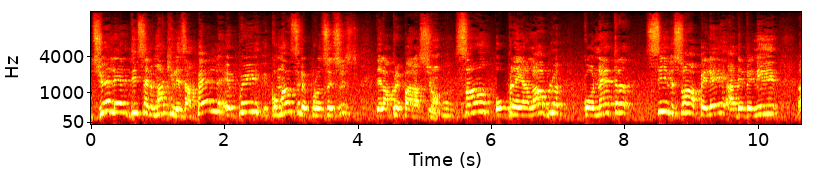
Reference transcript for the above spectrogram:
Dieu leur dit seulement qu'il les appelle et puis il commence le processus de la préparation, sans au préalable connaître s'ils sont appelés à devenir euh,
